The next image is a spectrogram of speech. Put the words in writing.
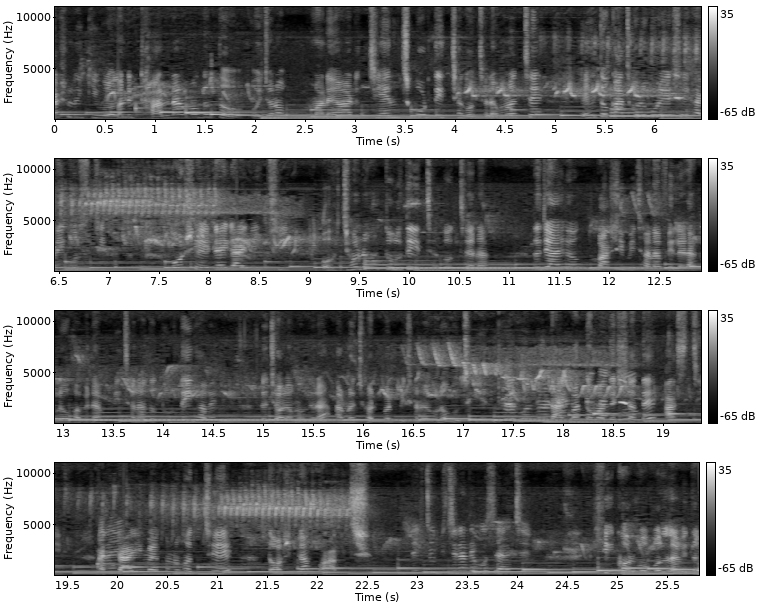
আসলে কি বল? মানে ঠান্ডার মধ্যে তো ওই জন্য মানে আর চেঞ্জ করতে ইচ্ছা করছে না। মনে হচ্ছে এই তো কাজ করে করে এসে এখানেই বসছি। বসে এটাই গায়ে দিচ্ছি। ওই জন্য তুলতে ইচ্ছা করছে না। তো যাই হোক বাসি বিছানা ফেলে রাখলেও হবে না। বিছানা তো তুলতেই হবে। তো চলো বন্ধুরা আমরা ঝটপট বিছানাগুলো গুছিয়ে নিই। হ্যাঁ তারপর তোমাদের সাথে আসছি। আর টাইম এখন হচ্ছে দশটা পাঁচ। করব বললাম তো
